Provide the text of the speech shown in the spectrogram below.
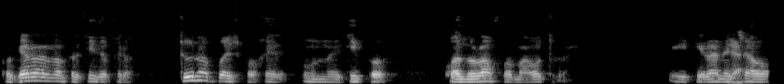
Porque ahora lo han ofrecido, pero tú no puedes coger un equipo cuando lo han formado otros y que lo han echado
